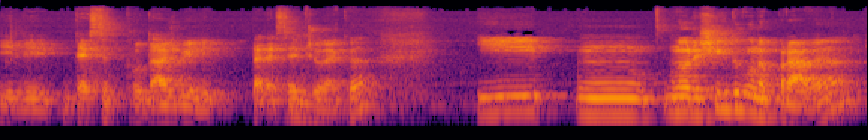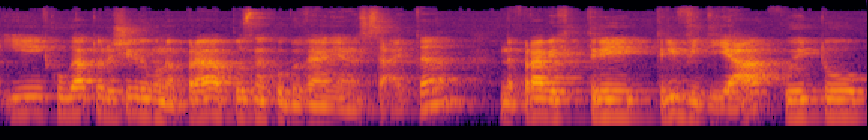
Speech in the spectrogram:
или 10 продажби или 50 човека. И, но реших да го направя и когато реших да го направя, пуснах обявение на сайта, направих три, три видеа, които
